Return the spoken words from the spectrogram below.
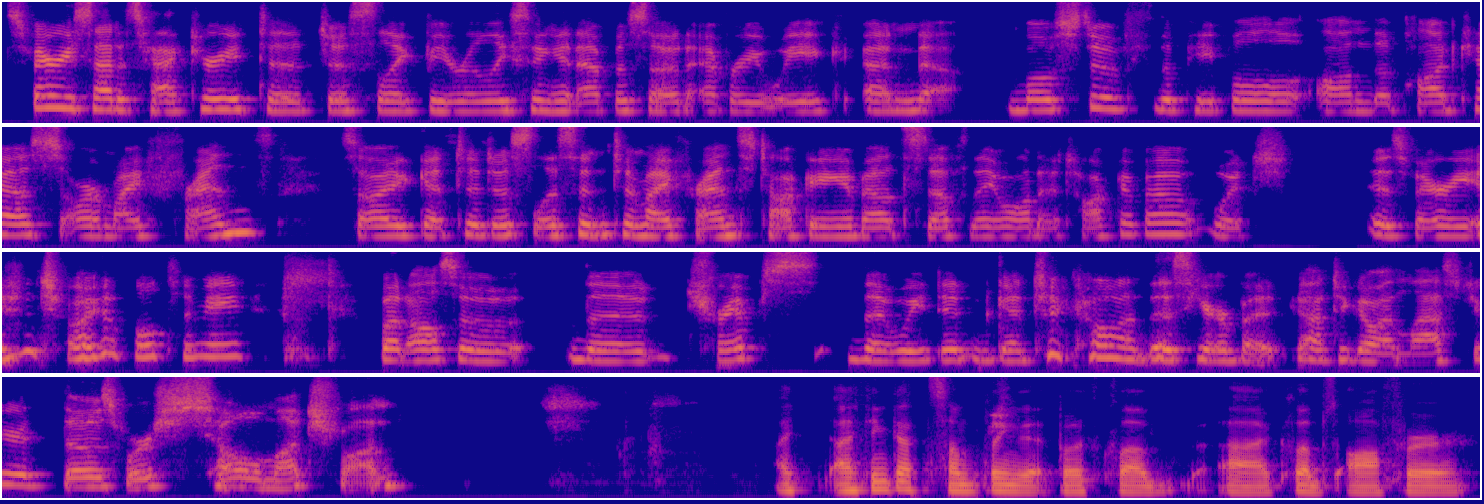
it's very satisfactory to just like be releasing an episode every week, and most of the people on the podcast are my friends. So I get to just listen to my friends talking about stuff they want to talk about, which is very enjoyable to me. But also the trips that we didn't get to go on this year, but got to go on last year, those were so much fun. I, I think that's something that both club uh, clubs offer.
